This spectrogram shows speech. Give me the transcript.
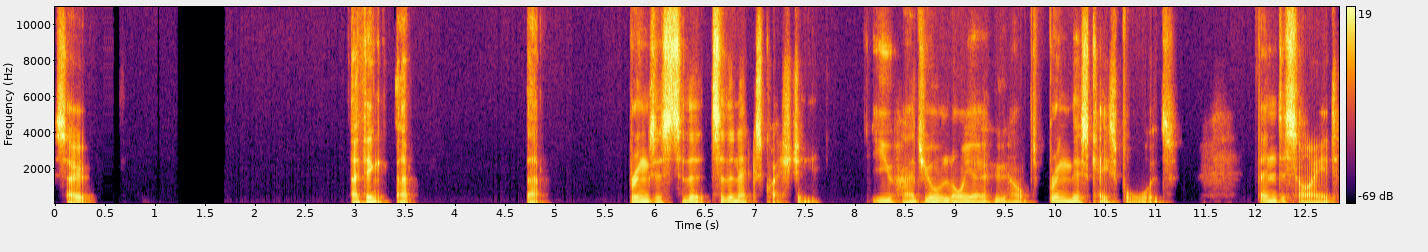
So I think that that brings us to the to the next question. You had your lawyer who helped bring this case forward, then decide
